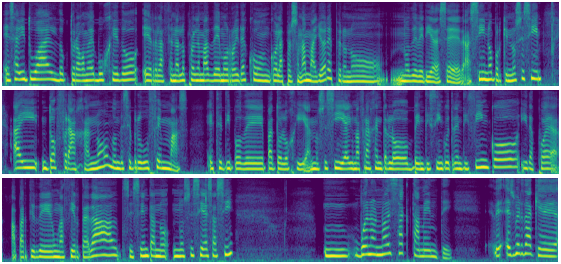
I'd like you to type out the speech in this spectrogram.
Es habitual, doctora Gómez Bujedo, eh, relacionar los problemas de hemorroides con, las personas mayores, pero no, no, debería de ser así, ¿no? Porque no sé si hay dos franjas, ¿no? Donde se producen más este tipo de patologías. No sé si hay una franja entre los 25 y 35 y después a partir de una cierta edad, 60, no, no sé si es así. Mm, bueno, no exactamente. Es verdad que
